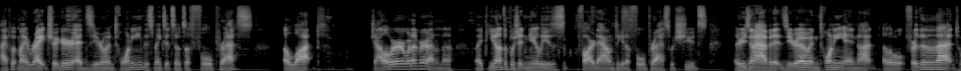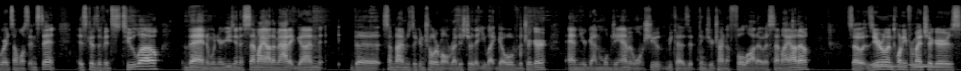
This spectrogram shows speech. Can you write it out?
I put my right trigger at 0 and 20. This makes it so it's a full press. A lot shallower or whatever. I don't know. Like, you don't have to push it nearly as far down to get a full press, which shoots. The reason I have it at 0 and 20 and not a little further than that to where it's almost instant is because if it's too low, then when you're using a semi-automatic gun, the sometimes the controller won't register that you let go of the trigger and your gun will jam it won't shoot because it thinks you're trying to full auto a semi-auto. So 0 and 20 for my triggers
